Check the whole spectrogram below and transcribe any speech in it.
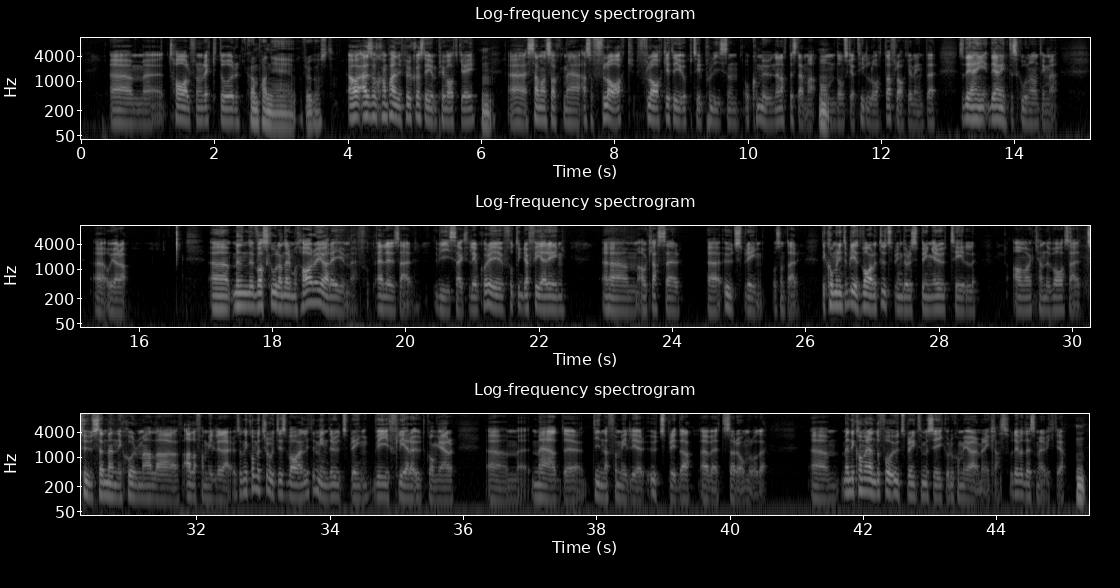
ehm, tal från rektor, Champagnefrukost? Ja, alltså champagnefrukost är ju en privat grej. Mm. Eh, samma sak med, alltså flak. Flaket är ju upp till polisen och kommunen att bestämma Mm. om de ska tillåta flak eller inte. Så det har, det har inte skolan någonting med eh, att göra. Eh, men vad skolan däremot har att göra är ju med, eller så här, vi i elevkår är ju fotografering ehm, av klasser, utspring och sånt där. Det kommer inte bli ett vanligt utspring då du springer ut till ja, vad kan det vara så här, tusen människor med alla, alla familjer där. Utan det kommer troligtvis vara en lite mindre utspring vid flera utgångar ehm, med eh, dina familjer utspridda över ett större område. Ehm, men det kommer ändå få utspring till musik och du kommer göra det med din klass. Och det är väl det som är det viktiga. Mm.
